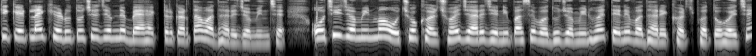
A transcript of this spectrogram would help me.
કે કેટલાય ખેડૂતો છે જેમને બે હેક્ટર કરતાં વધારે જમીન છે. ઓછી જમીનમાં ઓછો ખર્ચ હોય જ્યારે જેની પાસે વધુ જમીન હોય તેને વધારે ખર્ચ થતો હોય છે.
